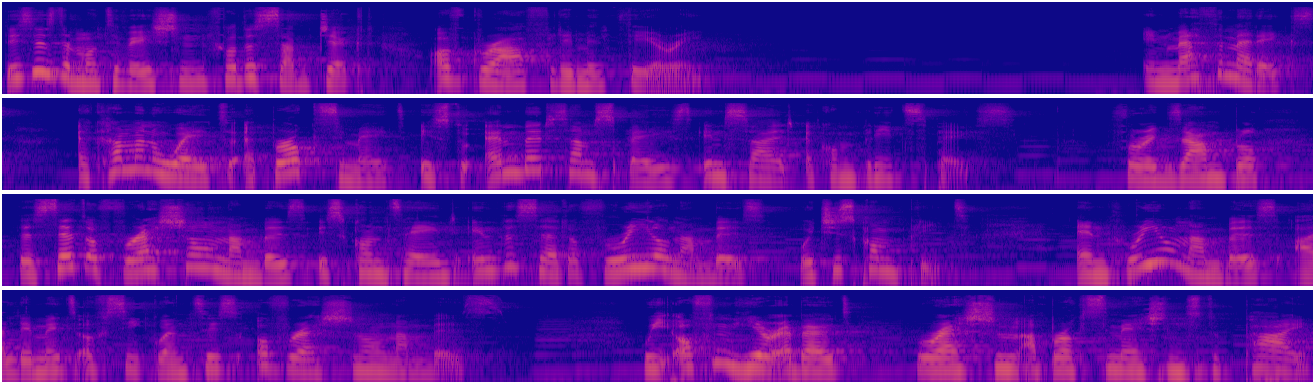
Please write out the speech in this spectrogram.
This is the motivation for the subject of graph limit theory. In mathematics, a common way to approximate is to embed some space inside a complete space. For example, the set of rational numbers is contained in the set of real numbers, which is complete, and real numbers are limits of sequences of rational numbers. We often hear about rational approximations to pi,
